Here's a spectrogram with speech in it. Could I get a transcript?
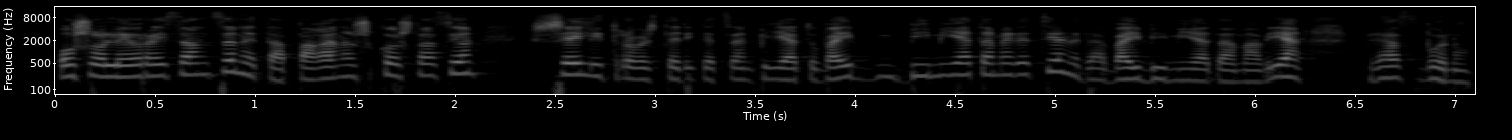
oso lehorra izan zen eta Paganosko estazioan 6 litro besterik etzen pilatu, bai 2019an eta bai 2012an. Beraz, bueno,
